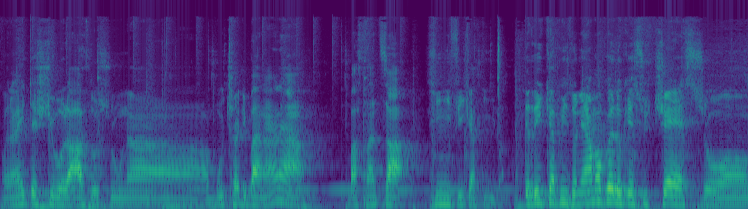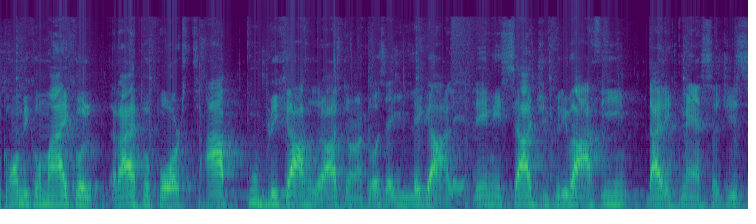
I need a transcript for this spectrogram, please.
veramente scivolato su una buccia di banana abbastanza significativa. Ricapitoliamo quello che è successo. Il comico Michael Rapoport ha pubblicato, tra l'altro è una cosa illegale, dei messaggi privati, direct messages,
